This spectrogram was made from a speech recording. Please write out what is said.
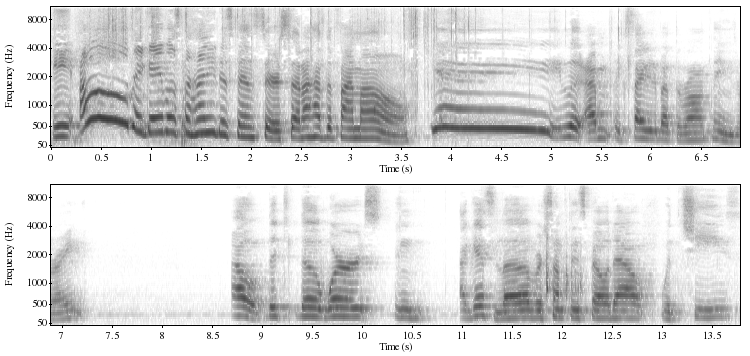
And, oh, they gave us the honey dispenser, so I don't have to find my own. Yay! look, I'm excited about the wrong things, right? Oh, the the words in I guess love or something spelled out with cheese.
